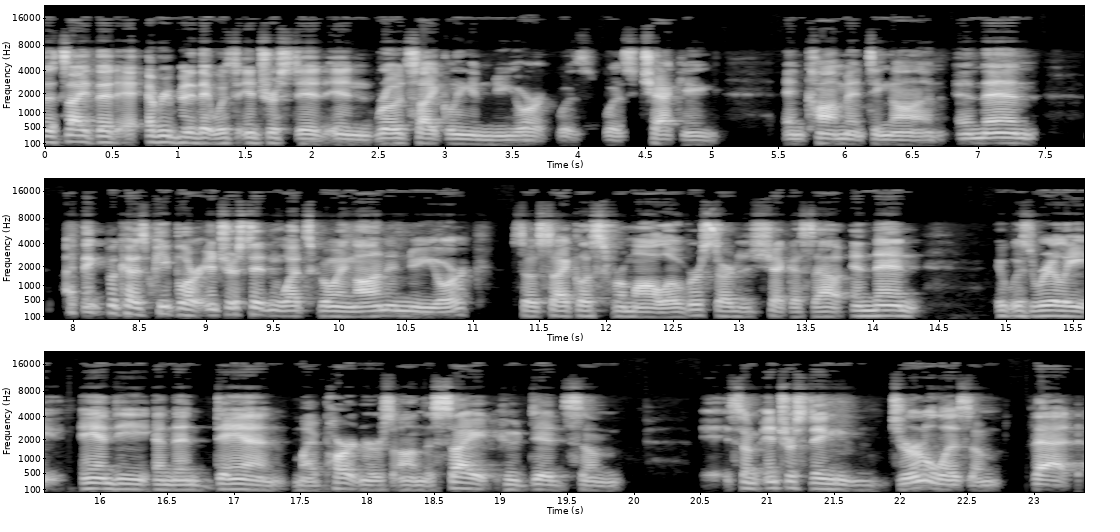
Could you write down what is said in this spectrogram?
the site that everybody that was interested in road cycling in New York was was checking and commenting on. And then I think because people are interested in what's going on in New York, so cyclists from all over started to check us out. And then it was really Andy and then Dan, my partners on the site, who did some some interesting journalism that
